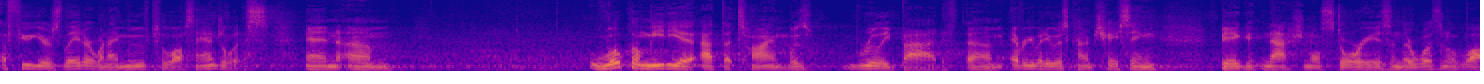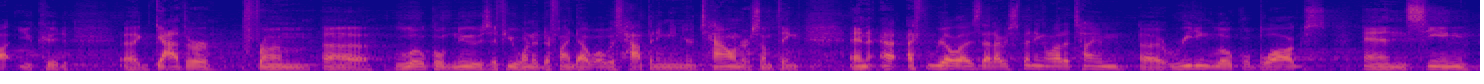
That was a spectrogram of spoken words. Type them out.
a, few years later when I moved to Los Angeles. And um, local media at that time was really bad. Um, everybody was kind of chasing big national stories, and there wasn't a lot you could uh, gather from uh, local news if you wanted to find out what was happening in your town or something. And I, I realized that I was spending a lot of time uh, reading local blogs and seeing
